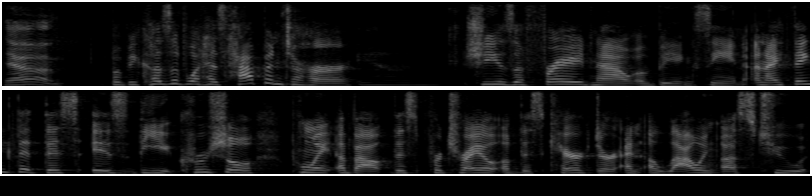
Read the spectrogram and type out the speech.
Yeah. But because of what has happened to her, she is afraid now of being seen. And I think that this is the crucial point about this portrayal of this character and allowing us to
